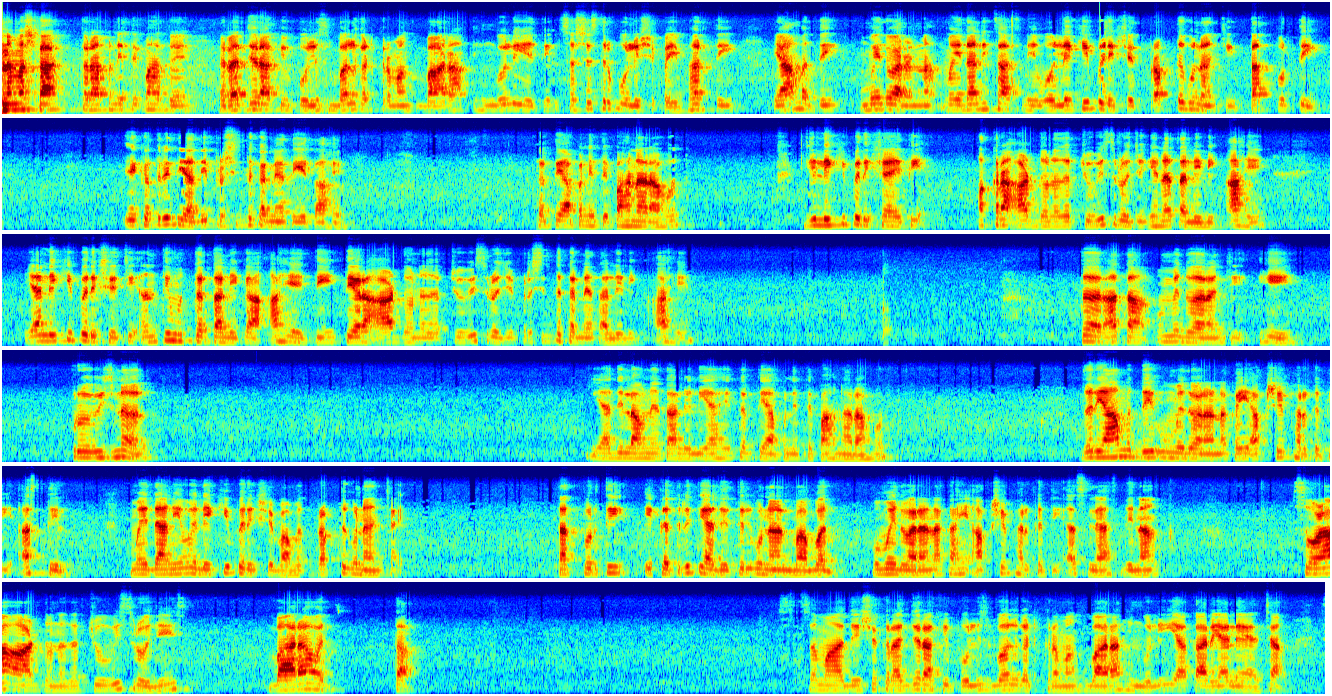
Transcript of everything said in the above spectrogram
नमस्कार तर आपण येथे पाहतोय राज्य राखीव पोलीस बल गट क्रमांक बारा हिंगोली येथील सशस्त्र पोलीस शिपाई भरती. यामध्ये उमेदवारांना मैदानी चाचणी व लेखी परीक्षेत प्राप्त गुणांची तात्पुरती एकत्रित यादी प्रसिद्ध करण्यात येत आहे. तर ते आपण इथे पाहणार आहोत. जी लेखी परीक्षा आहे ती अकरा आठ दोन हजार चोवीस रोजी घेण्यात आलेली आहे. या लेखी परीक्षेची अंतिम उत्तर तालिका आहे ती तेरा आठ दोन हजार चोवीस रोजी प्रसिद्ध करण्यात आलेली आहे. तर आता उमेदवारांची ही प्रोविजनल यादी लावण्यात आलेली आहे तर ती आपण इथे पाहणार आहोत. जर यामध्ये उमेदवारांना काही आक्षेप हरकती असतील मैदानी व लेखी परीक्षेबाबत प्राप्त गुणांच्या तात्पुरती एकत्रित यादीतील गुणांबाबत उमेदवारांना काही आक्षेप हरकती असल्यास दिनांक सोळा आठ दोन हजार चोवीस रोजी बारा वाजता समादेशक राज्य राखीव पोलीस बल गट क्रमांक बारा हिंगोली या कार्यालयाच्या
